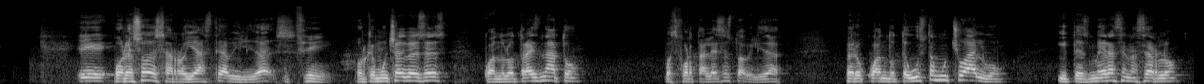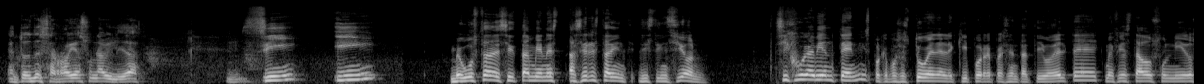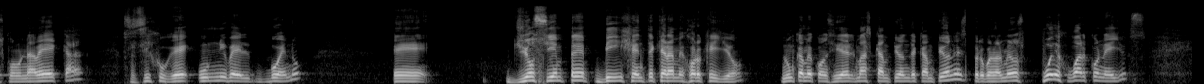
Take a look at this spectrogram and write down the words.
Eh, Por eso desarrollaste habilidades. sí, Porque muchas veces cuando lo traes nato, pues fortaleces tu habilidad. Pero cuando te gusta mucho algo y te esmeras en hacerlo, entonces desarrollas una habilidad. Sí, y me gusta decir también hacer esta distinción. Sí jugué bien tenis, porque pues estuve en el equipo representativo del TEC, me fui a Estados Unidos con una beca, o sea, sí jugué un nivel bueno. Eh, yo siempre vi gente que era mejor que yo, nunca me consideré el más campeón de campeones, pero bueno, al menos pude jugar con ellos.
